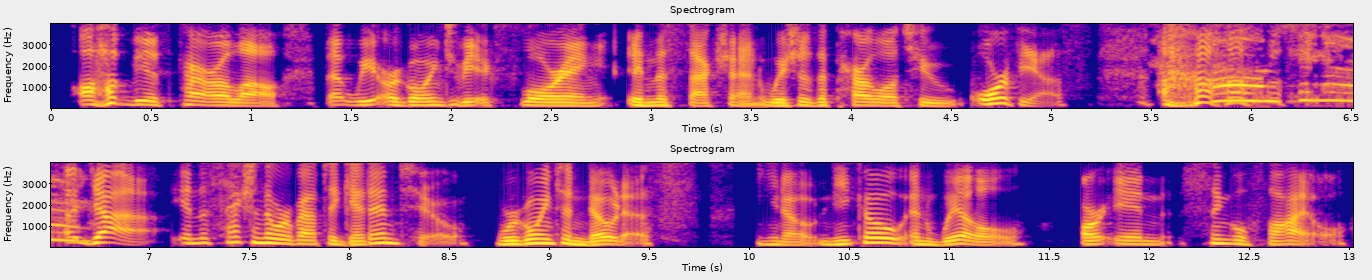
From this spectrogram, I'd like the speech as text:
obvious parallel that we are going to be exploring in this section, which is a parallel to Orpheus. Oh, yeah. yeah. In the section that we're about to get into, we're going to notice, you know, Nico and Will are in single file.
